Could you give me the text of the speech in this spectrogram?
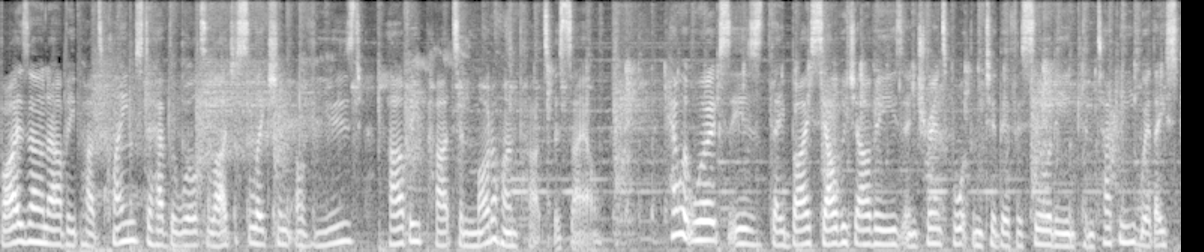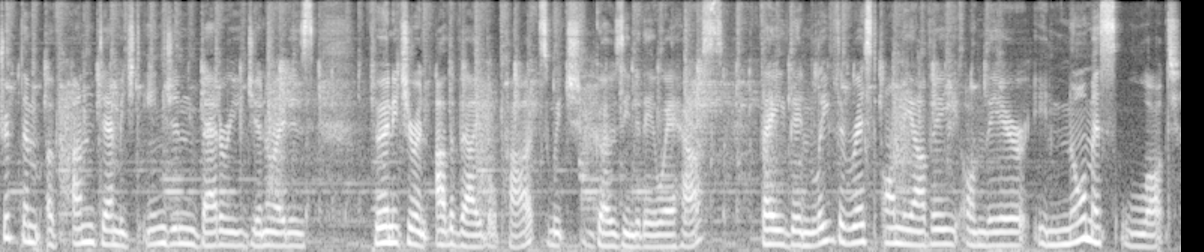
Bizone RV Parts claims to have the world's largest selection of used RV parts and motorhome parts for sale. How it works is they buy salvage RVs and transport them to their facility in Kentucky where they strip them of undamaged engine, battery, generators, furniture and other valuable parts which goes into their warehouse. They then leave the rest on the RV on their enormous lot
